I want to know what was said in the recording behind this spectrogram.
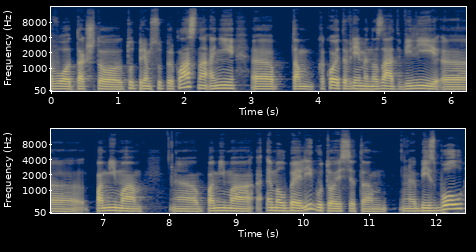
вот, так что тут прям супер классно. Они э, там какое-то время назад ввели э, помимо помимо MLB лигу, то есть это Э, бейсбол,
